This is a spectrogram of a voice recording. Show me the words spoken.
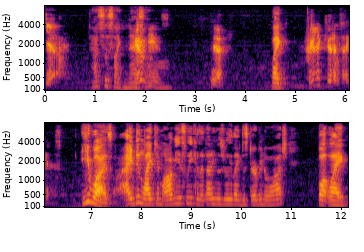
Yeah. that's just like next level." Yeah. Like Really good antagonist. he was. I didn't like him obviously because I thought he was really like disturbing to watch, but like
